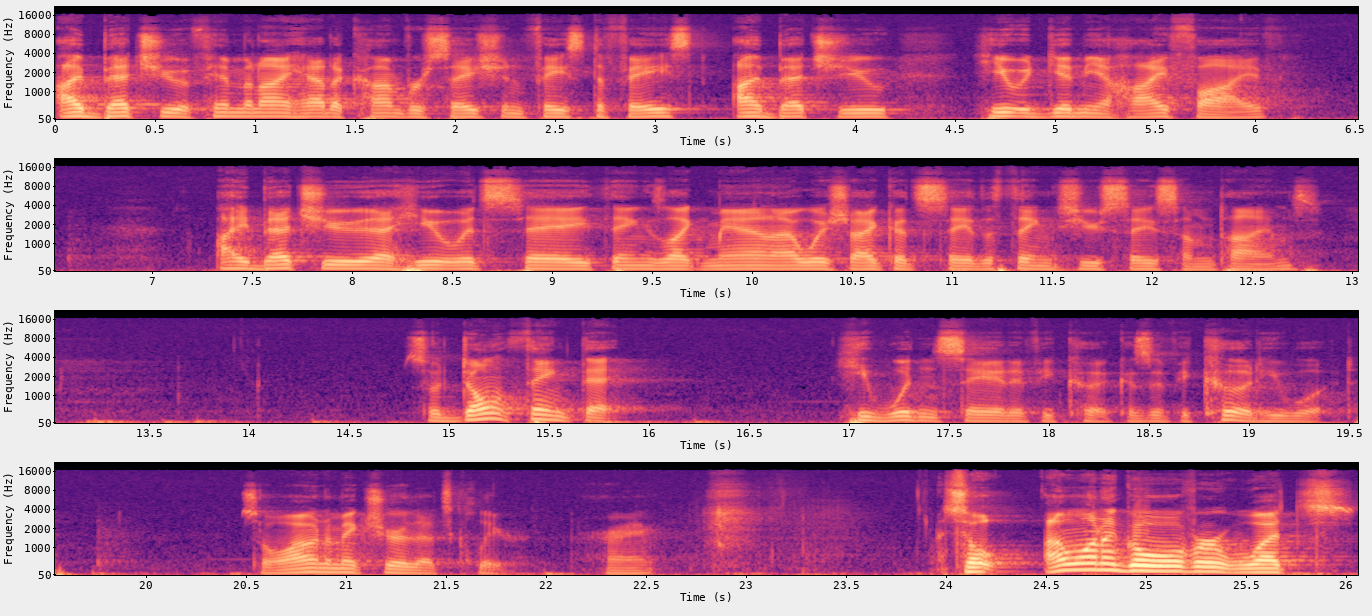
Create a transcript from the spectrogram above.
I bet you if him and I had a conversation face to face, I bet you he would give me a high five. I bet you that he would say things like, Man, I wish I could say the things you say sometimes. So don't think that he wouldn't say it if he could, because if he could, he would. So I want to make sure that's clear. All right. So I want to go over what's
